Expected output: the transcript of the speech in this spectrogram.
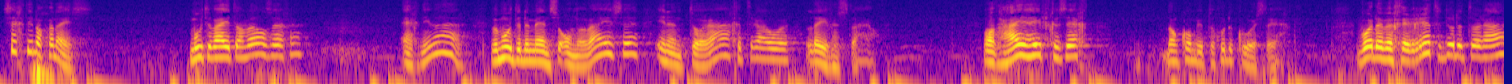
Zegt hij nog ineens. Moeten wij het dan wel zeggen? Echt niet waar. We moeten de mensen onderwijzen in een Torah-getrouwe levensstijl. Want hij heeft gezegd, dan kom je op de goede koers terecht. Worden we gered door de Torah?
